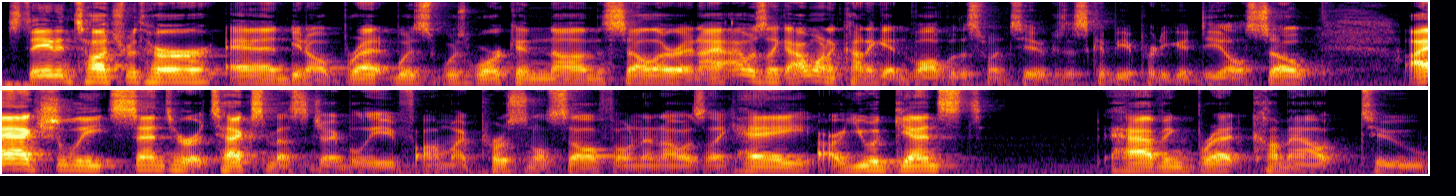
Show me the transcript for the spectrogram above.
stayed in touch with her and you know brett was was working on the seller and i, I was like i want to kind of get involved with this one too because this could be a pretty good deal. So i actually sent her a text message i believe on my personal cell phone and i was like hey are you against having brett come out to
